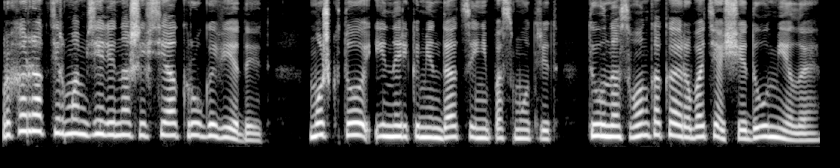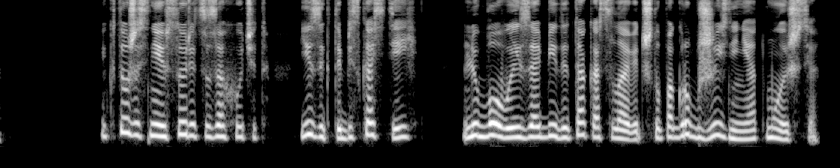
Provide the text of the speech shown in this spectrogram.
Про характер мамзели нашей вся округа ведает. Может, кто и на рекомендации не посмотрит. Ты у нас вон какая работящая да умелая. И кто же с нею ссориться захочет? Язык-то без костей. Любого из обиды так ославит, что по гроб жизни не отмоешься.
